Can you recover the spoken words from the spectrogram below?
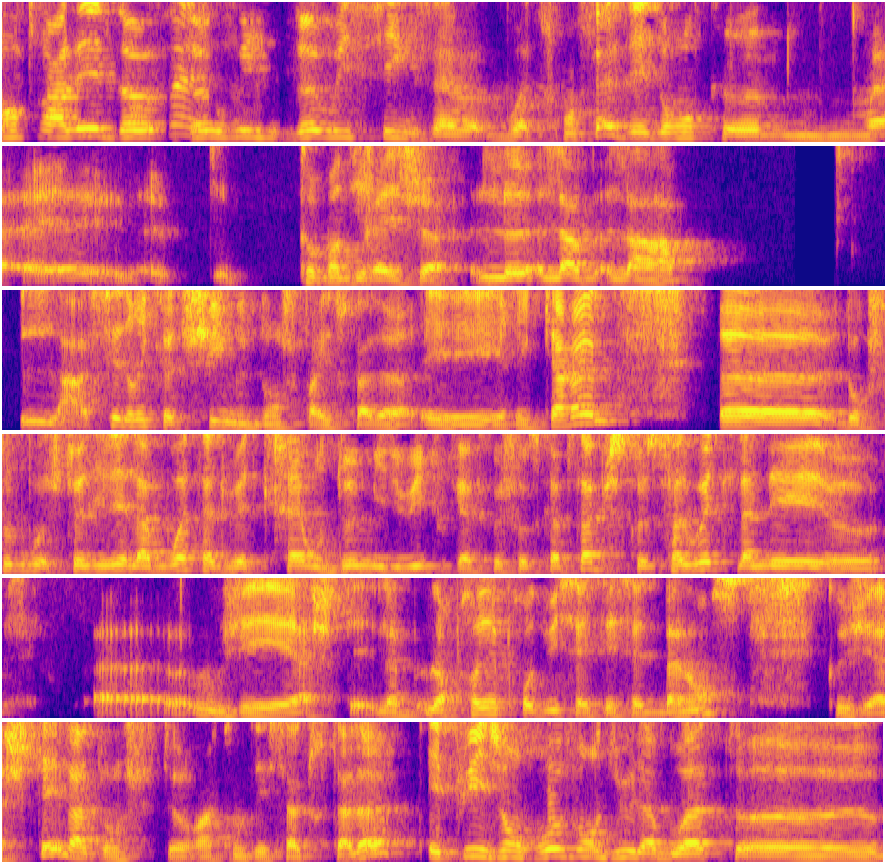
On, on parlait de de, de WeThings, la boîte française, et donc euh, euh, comment dirais-je, la, la la Cédric Hutching dont je parlais tout à l'heure et Eric Carrel. Euh, donc je, je, te disais la boîte a dû être créée en 2008 ou quelque chose comme ça puisque ça doit être l'année euh, euh, où j'ai acheté leur premier produit ça a été cette balance que j'ai acheté là dont je te racontais ça tout à l'heure. Et puis ils ont revendu la boîte euh,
